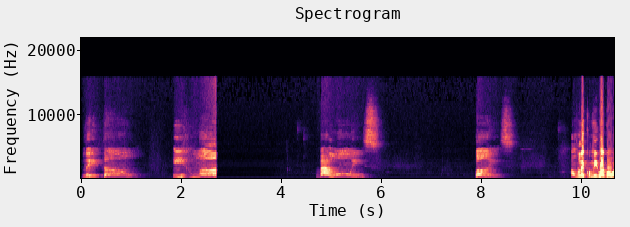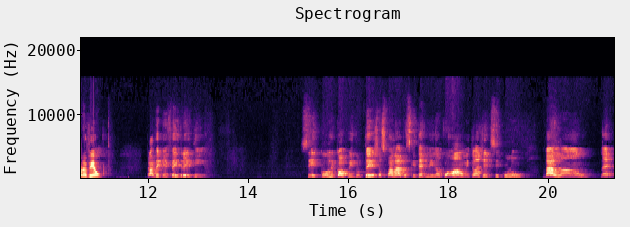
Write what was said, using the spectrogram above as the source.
Leitão. Irmã balões, pães. Vamos ler comigo agora, viu? Para ver quem fez direitinho. Circule e copie do texto as palavras que terminam com ão. Então a gente circulou balão, né?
